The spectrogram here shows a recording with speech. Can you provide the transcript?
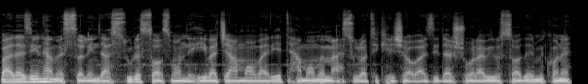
بعد از این هم استالین دستور سازماندهی و جمعآوری تمام محصولات کشاورزی در شوروی رو صادر می‌کنه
